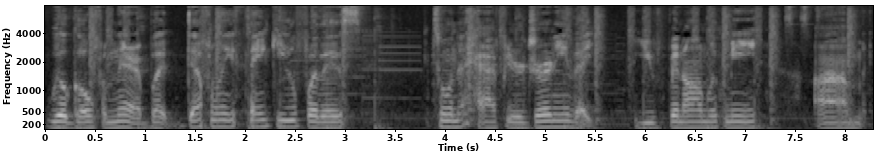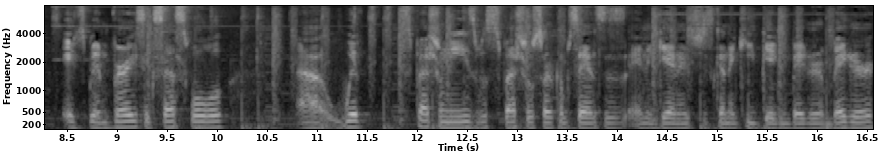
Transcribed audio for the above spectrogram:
we'll go from there. But definitely thank you for this two and a half year journey that you've been on with me. Um, it's been very successful uh, with special needs, with special circumstances, and again, it's just going to keep getting bigger and bigger.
